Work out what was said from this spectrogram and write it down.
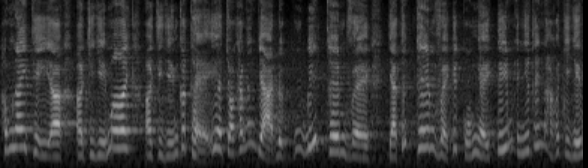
Hôm nay thì uh, chị Diễm ơi, uh, chị Diễm có thể cho khán giả được biết thêm về giải thích thêm về cái củ nghệ tím là như thế nào hả chị Diễm?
